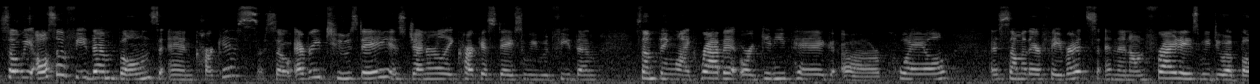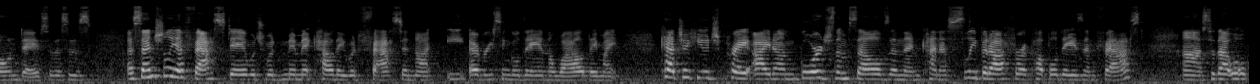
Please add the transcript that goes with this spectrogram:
So we also feed them bones and carcass. So every Tuesday is generally carcass day. So we would feed them something like rabbit or guinea pig or quail as some of their favorites. And then on Fridays we do a bone day. So this is essentially a fast day, which would mimic how they would fast and not eat every single day in the wild. They might catch a huge prey item, gorge themselves, and then kind of sleep it off for a couple days and fast. Uh, so that will,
